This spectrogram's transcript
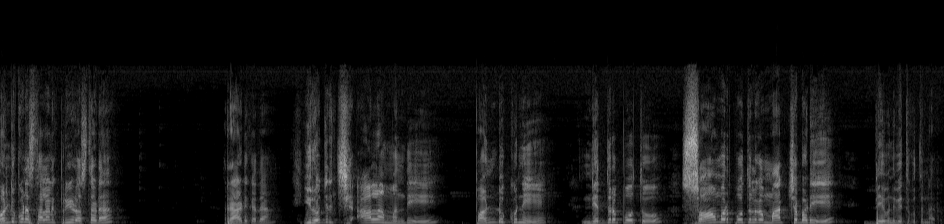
పండుకున్న స్థలానికి ప్రియుడు వస్తాడా? రాడు కదా. ఈ రోజున చాలామంది పండుకుని నిద్రపోతూ సోమరపోతులుగా మార్చబడి దేవుని వెతుకుతున్నారు.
